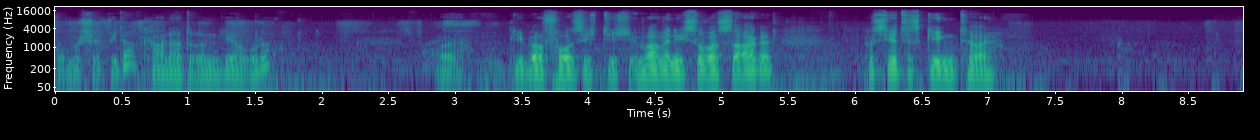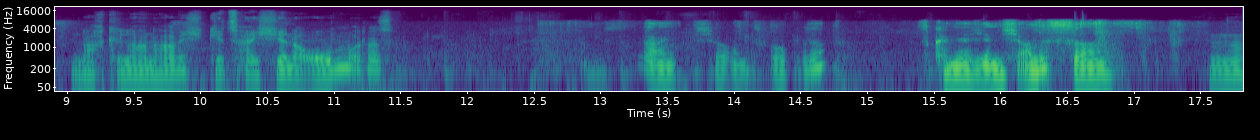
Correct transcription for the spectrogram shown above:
Komisch, ja wieder keiner drin hier, oder? Äh, lieber vorsichtig. Immer wenn ich sowas sage, passiert das Gegenteil. Nachgeladen habe ich. Geht's eigentlich hier nach oben oder so? Eigentlich irgendwo, oder? Das kann ja hier nicht alles sein. Na,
